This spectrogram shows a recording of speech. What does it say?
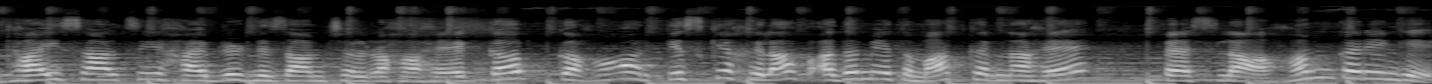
ढाई साल से हाइब्रिड निज़ाम चल रहा है। कब, कहाँ और किसके खिलाफ अदम एतमाद करना है? फैसला हम करेंगे।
